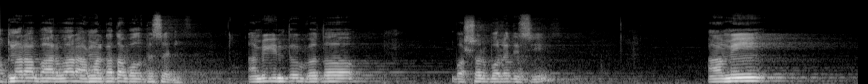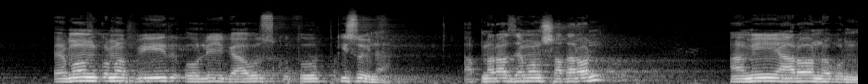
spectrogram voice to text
আপনারা বারবার আমার কথা বলতেছেন। আমি কিন্তু গত বছর বলে দিছি, আমি এমন কোনো পীর, অলি, গাউস, কুতুব কিছুই না। আপনারা যেমন সাধারণ, আমি আরও নগণ্য।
